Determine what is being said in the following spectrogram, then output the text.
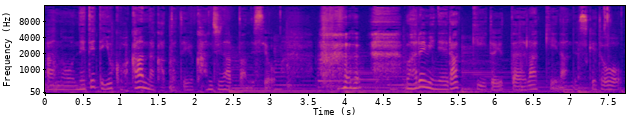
あの寝ててよく分かんなかったという感じだったんですよ。ある意味ねラッキーと言ったらラッキーなんですけど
